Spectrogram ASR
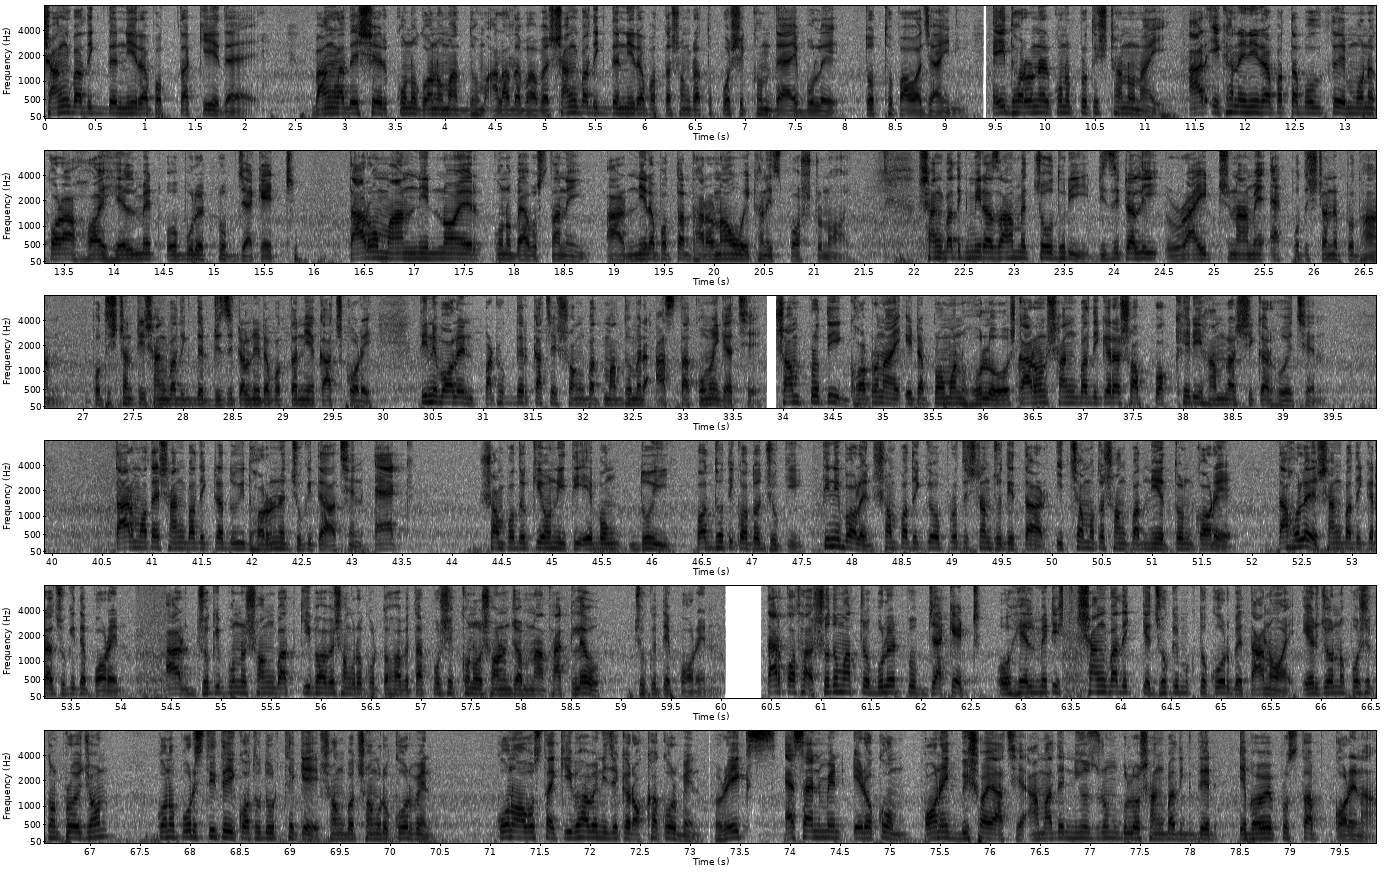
সাংবাদিকদের নিরাপত্তা কে দেয়? বাংলাদেশের কোনো গণমাধ্যম আলাদাভাবে সাংবাদিকদের নিরাপত্তা সংক্রান্ত প্রশিক্ষণ দেয় বলে তথ্য পাওয়া যায়নি। এই ধরনের কোনো প্রতিষ্ঠানও নাই। আর এখানে নিরাপত্তা বলতে মনে করা হয় হেলমেট ও বুলেট প্রুফ জ্যাকেট। তারও মান নির্ণয়ের কোনো ব্যবস্থা নেই। আর নিরাপত্তার ধারণাও এখানে স্পষ্ট নয়। সাংবাদিক মিরাজ আহমেদ চৌধুরী ডিজিটালি রাইট নামে এক প্রতিষ্ঠানের প্রধান। প্রতিষ্ঠানটি সাংবাদিকদের ডিজিটাল নিরাপত্তা নিয়ে কাজ করে। তিনি বলেন, পাঠকদের কাছে সংবাদ মাধ্যমের আস্থা কমে গেছে। সাম্প্রতিক ঘটনায় এটা প্রমাণ হলো, কারণ সাংবাদিকেরা সব পক্ষেরই হামলার শিকার হয়েছেন। তার মতে, সাংবাদিকরা দুই ধরনের ঝুঁকিতে আছেন। এক, সম্পাদকীয় নীতি এবং দুই, পদ্ধতিগত ঝুঁকি। তিনি বলেন, সম্পাদকীয় প্রতিষ্ঠান যদি তার ইচ্ছামতো সংবাদ নিয়ন্ত্রণ করে, তাহলে সাংবাদিকেরা ঝুঁকিতে পড়েন। আর ঝুঁকিপূর্ণ সংবাদ কীভাবে সংগ্রহ করতে হবে তার প্রশিক্ষণ ও সরঞ্জাম না থাকলেও ঝুঁকিতে পড়েন। তার কথা শুধুমাত্র বুলেট প্রুফ জ্যাকেট ও হেলমেটই সাংবাদিককে ঝুঁকিমুক্ত করবে তা নয়। এর জন্য প্রশিক্ষণ প্রয়োজন। কোনো পরিস্থিতিতেই কত দূর থেকে সংবাদ সংগ্রহ করবেন? কোন অবস্থায় কীভাবে নিজেকে রক্ষা করবেন? রিক্স অ্যাসাইনমেন্ট এরকম অনেক বিষয় আছে। আমাদের নিউজ রুমগুলো সাংবাদিকদের এভাবে প্রস্তাব করে না।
